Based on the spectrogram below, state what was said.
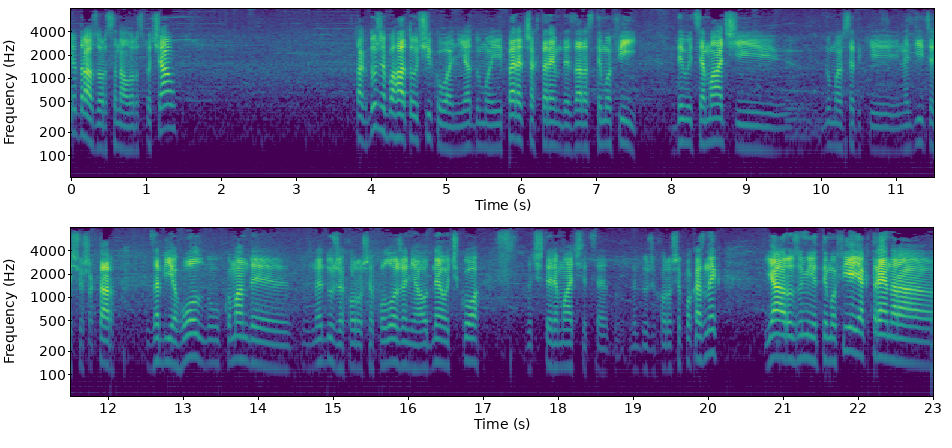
І одразу Арсенал розпочав. Так, дуже багато очікувань. Я думаю, і перед Шахтарем, де зараз Тимофій дивиться матч і думаю, все-таки надіється, що Шахтар заб'є гол. Ну, у команди не дуже хороше положення. Одне очко за 4 матчі це ну, не дуже хороший показник. Я розумію Тимофія як тренера,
